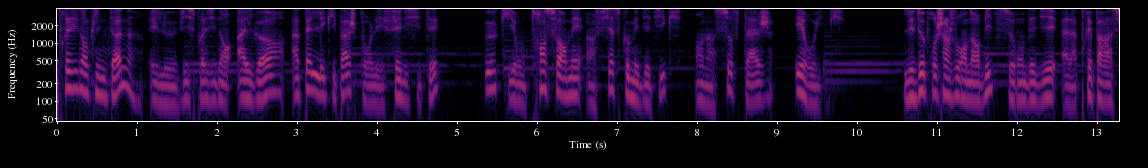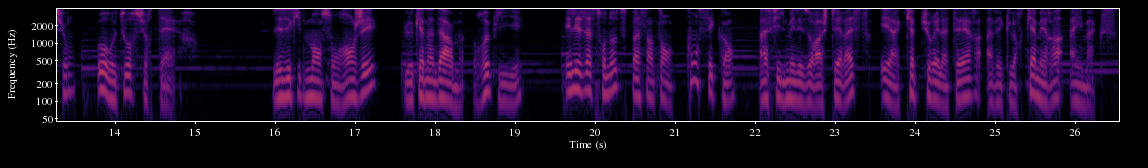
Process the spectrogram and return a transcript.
Le président Clinton et le vice-président Al Gore appellent l'équipage pour les féliciter, eux qui ont transformé un fiasco médiatique en un sauvetage héroïque. Les deux prochains jours en orbite seront dédiés à la préparation au retour sur Terre. Les équipements sont rangés, le Canadarm replié, et les astronautes passent un temps conséquent à filmer les orages terrestres et à capturer la Terre avec leurs caméras IMAX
